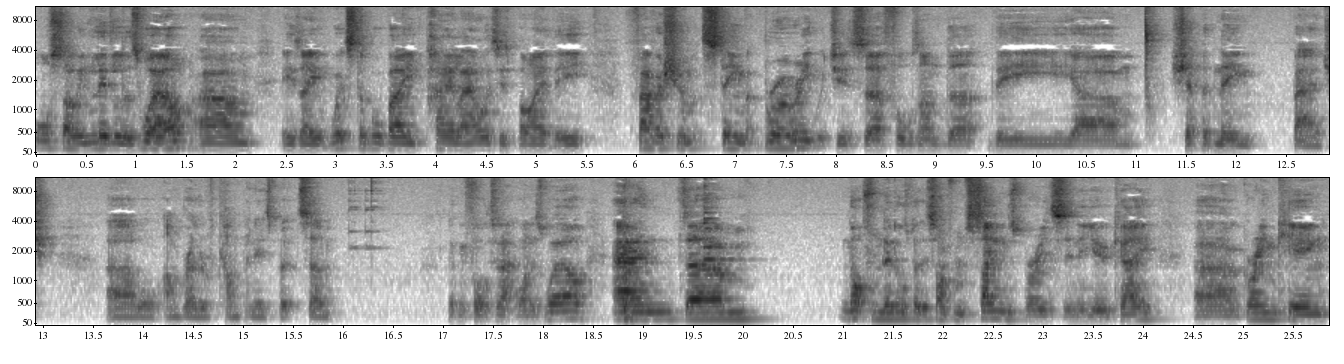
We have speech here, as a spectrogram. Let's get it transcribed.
Also in Lidl as well um, is a Whitstable Bay Pale Ale. This is by the Faversham Steam Brewery, which is uh, falls under the um, Shepherd Neame badge uh, or umbrella of companies. But um, looking forward to that one as well. And um, not from Lidl's, but this time from Sainsbury's in the UK. Uh, Greene King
